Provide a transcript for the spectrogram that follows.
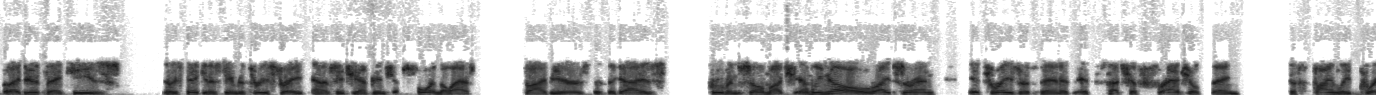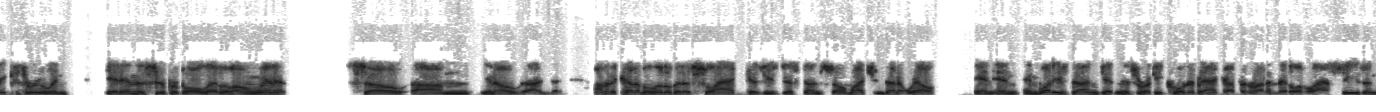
But I do think he's, you know, he's taken his team to three straight NFC championships, four in the last five years. The, the guy's proven so much. And we know, right, Soren, it's razor thin. It, it's such a fragile thing to finally break through and get in the Super Bowl, let alone win it. So, um, you know, I, I'm going to cut him a little bit of slack because he's just done so much and done it well. And, and, and what he's done, getting this rookie quarterback up and running middle of last season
